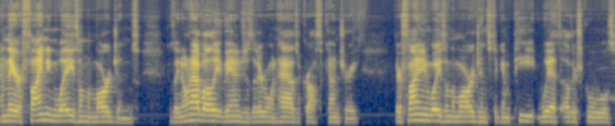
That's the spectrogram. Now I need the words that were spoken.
and they are finding ways on the margins because they don't have all the advantages that everyone has across the country. They're finding ways on the margins to compete with other schools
